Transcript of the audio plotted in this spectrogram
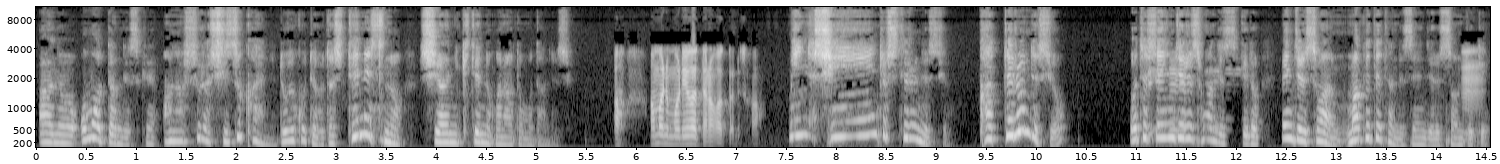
あの、思ったんですけど、あの人ら静かやね。どういうことや私、テニスの試合に来てんのかなと思ったんですよ。あ、あんまり盛り上がってなかったですか？みんなシーンとしてるんですよ。勝ってるんですよ。私、えーエンジェルスファンですけど、エンジェルスファン負けてたんです、エンジェルス、その時。うん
